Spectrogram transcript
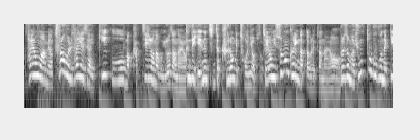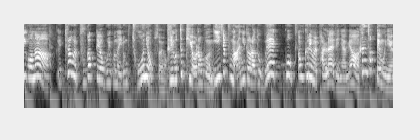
사용하면 트러블 사이에서 끼고 막 각질 일어나고 이러잖아요. 근데 얘는 진짜 그런 게 전혀 없어. 제형이 수분크림 같다 그랬잖아요. 그래서 막 흉터 부분에 끼거나 이 트러블 부각되어 보이거나 이런 게 전혀 없어요. 그리고 특히 여러분 이 제품 아니더라도 왜 꼭 선크림을 발라야 되냐면 흔적 때문이에요.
